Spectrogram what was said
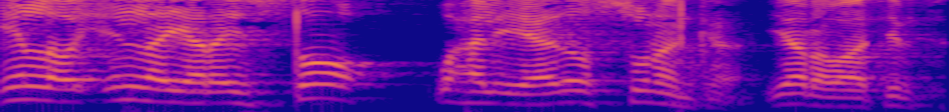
in la in la yaraysto waxaa la yidhahdo sunanka iyo rawaatibta.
